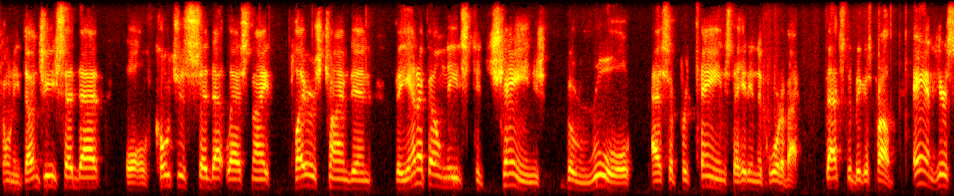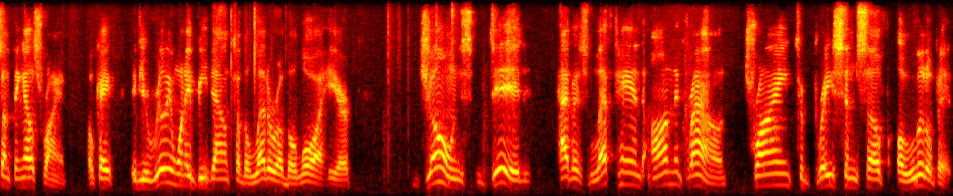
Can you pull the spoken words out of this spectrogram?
Tony Dungy said that. All coaches said that last night. Players chimed in. The NFL needs to change the rule as it pertains to hitting the quarterback. That's the biggest problem. And here's something else, Ryan. Okay, if you really want to be down to the letter of the law here, Jones did have his left hand on the ground trying to brace himself a little bit.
